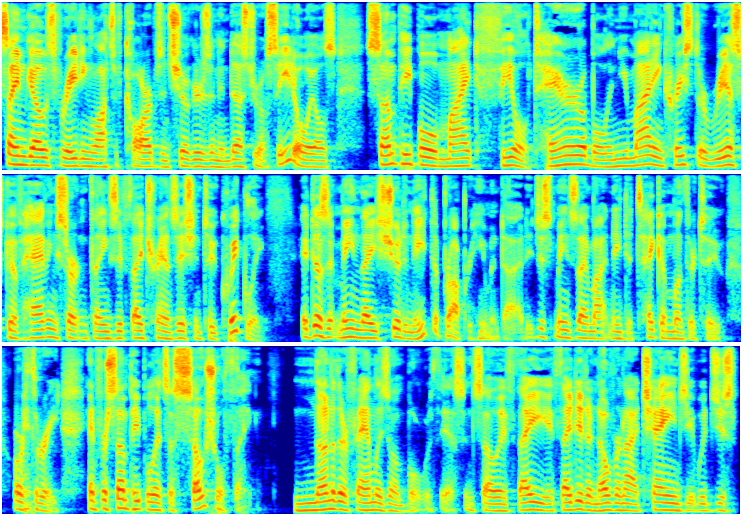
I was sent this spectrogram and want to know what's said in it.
Same goes for eating lots of carbs and sugars and industrial seed oils. Some people might feel terrible, and you might increase the risk of having certain things if they transition too quickly. It doesn't mean they shouldn't eat the proper human diet. It just means they might need to take a month or two or three. And for some people, it's a social thing. None of their families on board with this, and so if they if they did an overnight change, it would just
